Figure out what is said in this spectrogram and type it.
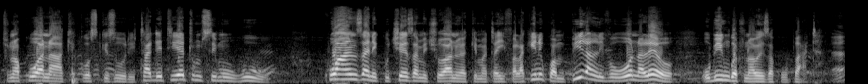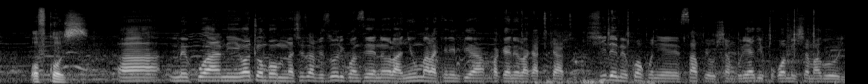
tunakuwa na kikosi kizuri. Target yetu msimu huu kwanza ni kucheza michuano ya kimataifa, lakini kwa mpira nilivyouona leo, ubingwa tunaweza kuupata Eh? of course. mmekuwa uh, ni watu ambao mnacheza vizuri kuanzia eneo la nyuma, lakini pia mpaka eneo la katikati. Shida imekuwa kwenye safu ya ushambuliaji kukwamisha magoli.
